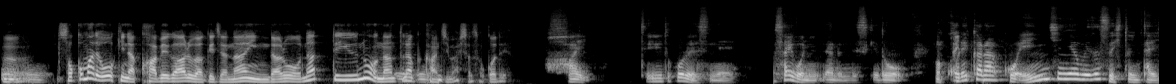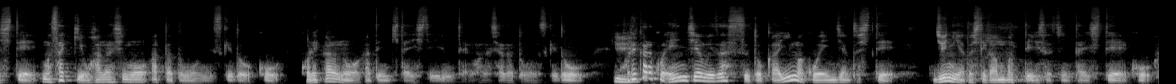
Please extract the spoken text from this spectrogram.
うん、うん、そこまで大きな壁があるわけじゃないんだろうなっていうのをなんとなく感じました、うんうん、そこで。はい。っていうところですね。最後になるんですけど、まあ、これからこうエンジニアを目指す人に対して、まあ、さっきお話もあったと思うんですけど、こう、これからの若手に期待しているみたいなお話あったと思うんですけど、これからこうエンジニアを目指すとか、今こうエンジニアとして、ジュニアとして頑張っている人たちに対して、こう、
